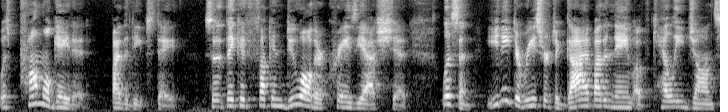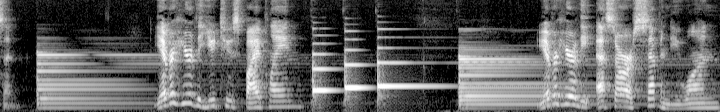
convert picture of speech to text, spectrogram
was promulgated by the deep state so that they could fucking do all their crazy ass shit. Listen, you need to research a guy by the name of Kelly Johnson. You ever hear of the U 2 spy plane? You ever hear of the SR 71?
